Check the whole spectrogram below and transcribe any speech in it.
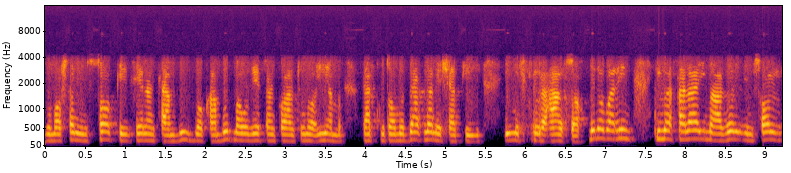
گماشتن استاد که فعلا کمبود با کمبود مواجه هستن کانتونایی هم در کوتاه مدت نمی‌شد که این مشکل را حل ساخت. بنابراین این مسئله این معضل امسال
